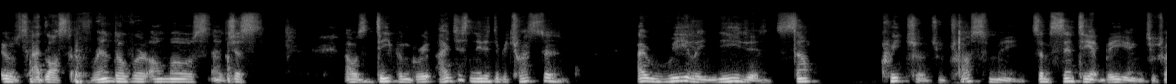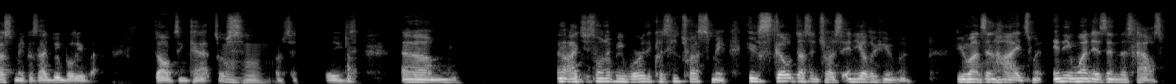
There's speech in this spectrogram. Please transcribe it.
it was I'd lost a friend over it almost. I just I was deep in grief. I just needed to be trusted. I really needed some creature to trust me, some sentient being to trust me, because I do believe dogs and cats are, mm-hmm. are sentient beings. Um, and I just want to be worthy because he trusts me. He still doesn't trust any other human. He runs and hides when anyone is in this house,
